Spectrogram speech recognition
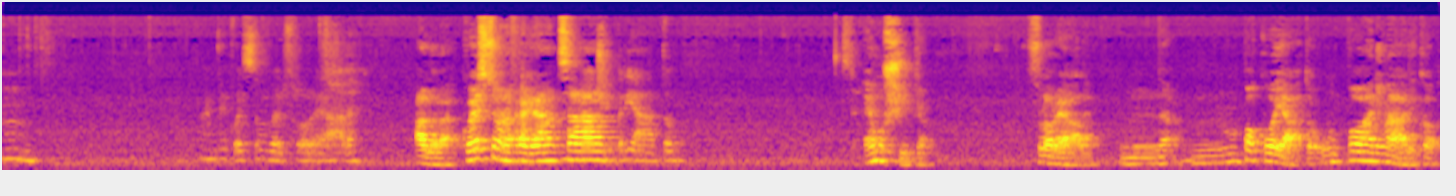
Mm. Anche questo è un bel floreale. Allora, questa è una Un fragranza, cipriato. è un scipio floreale, mm, un po' coiato, un po' animalico.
